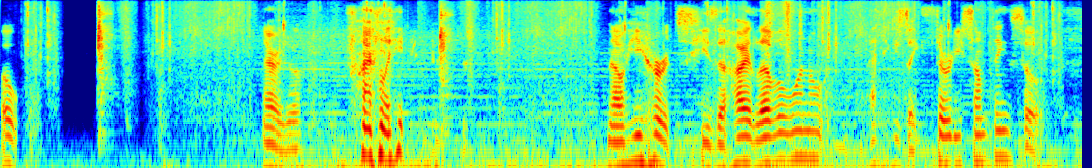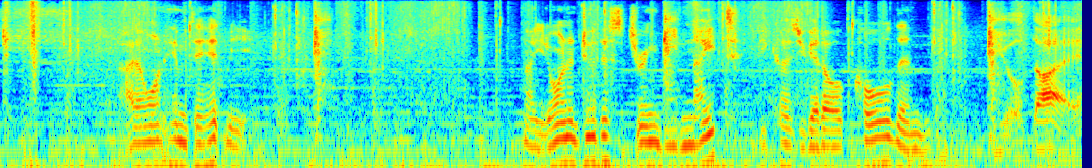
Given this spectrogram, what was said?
Oh. There we go. Finally. now he hurts. He's a high level one. I think he's like 30 something, so I don't want him to hit me. Now you don't want to do this during the night because you get all cold and you'll die.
